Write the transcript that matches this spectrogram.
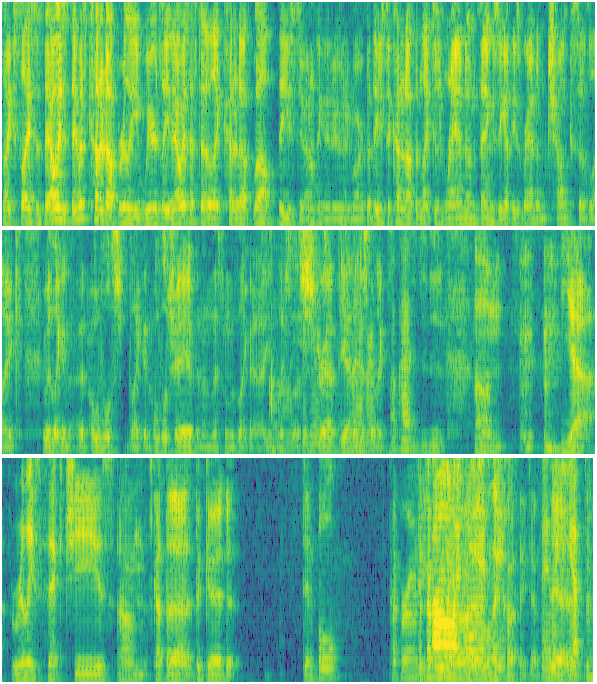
like slices. They always they always cut it up really weirdly. They always have to like cut it up. Well, they used to. I don't think they do anymore. But they used to cut it up in like just random things. So you got these random chunks of like it was like an, an oval sh- like an oval shape, and then this one was like a you know Oh, like I just a strip. just, like, yeah, they just go like Okay. Um, yeah, really thick cheese. Um, it's got the the good dimple pepperoni. The pepperonis Oh, are I small, see, so when they cook, they dimple. They like, yeah, yep. the mhm, I've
